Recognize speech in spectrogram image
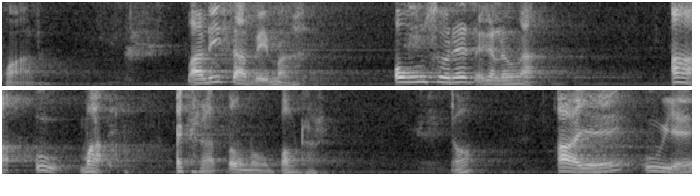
ဖွားလို့ပါဠိစာပေမှာအုံဆိုတဲ့စကားလုံးကအဥမအခရာသုံးလုံးပေါင်းထားတယ်နော်အရဲ့ဥရဲ့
